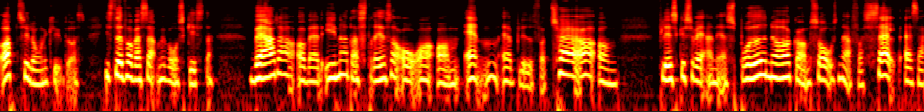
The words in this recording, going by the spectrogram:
op til lovnekøbet også, i stedet for at være sammen med vores gæster. Værter og vært indre, der stresser over, om anden er blevet for tør, om flæskesværene er sprøde nok, og om sovsen er for salt. Altså,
